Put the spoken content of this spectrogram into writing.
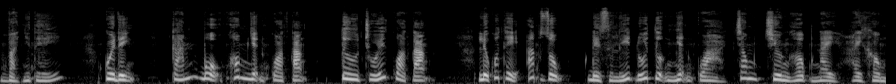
Và như thế, quy định cán bộ không nhận quà tặng, từ chối quà tặng liệu có thể áp dụng để xử lý đối tượng nhận quà trong trường hợp này hay không.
